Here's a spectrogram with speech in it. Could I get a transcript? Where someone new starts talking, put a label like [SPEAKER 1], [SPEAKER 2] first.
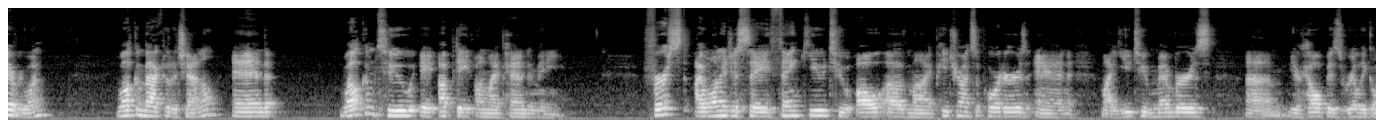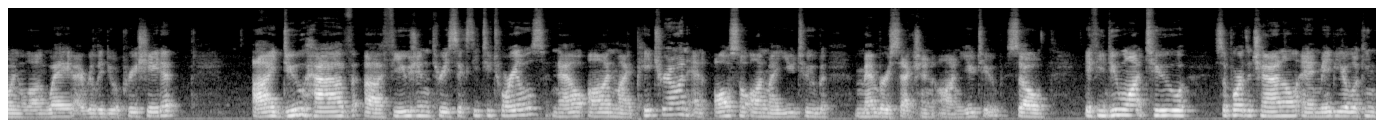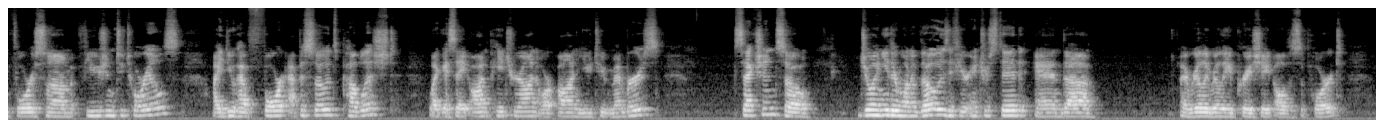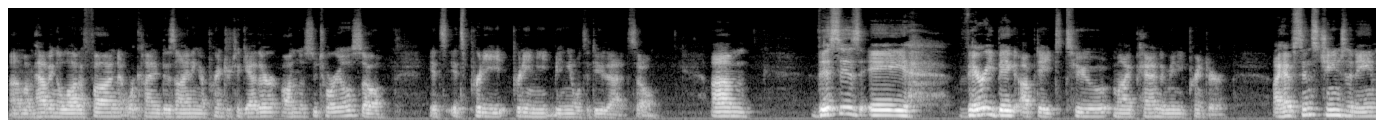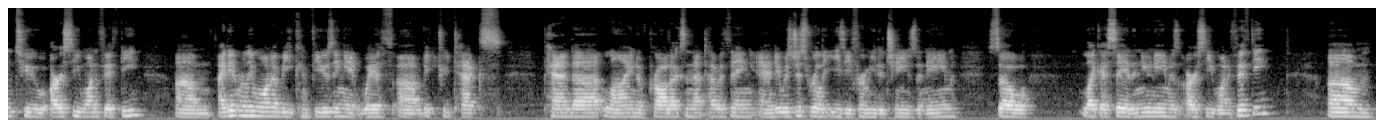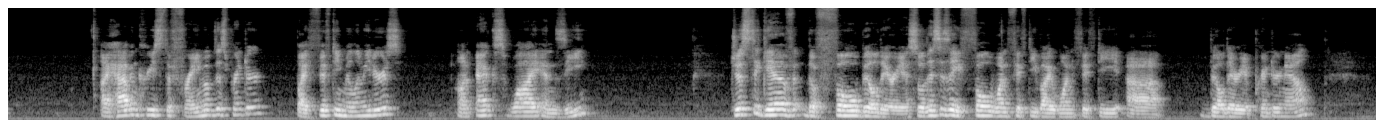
[SPEAKER 1] Hey everyone, welcome back to the channel and welcome to a update on my Panda Mini. First, I want to just say thank you to all of my Patreon supporters and my YouTube members. Um, your help is really going a long way. I really do appreciate it. I do have uh, Fusion 360 tutorials now on my Patreon and also on my YouTube members section on YouTube. So if you do want to support the channel and maybe you're looking for some Fusion tutorials, I do have four episodes published, like I say, on Patreon or on YouTube members section. So join either one of those if you're interested. And uh, I really, really appreciate all the support. Um, I'm having a lot of fun. We're kind of designing a printer together on those tutorials. So it's it's pretty pretty neat being able to do that. So um, this is a very big update to my Panda Mini printer. I have since changed the name to RC150. Um, I didn't really want to be confusing it with um, Big Tree Tech's Panda line of products and that type of thing, and it was just really easy for me to change the name. So, like I say, the new name is RC150. Um, I have increased the frame of this printer by 50 millimeters on X, Y, and Z just to give the full build area. So this is a full 150 by 150 uh, build area printer now.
